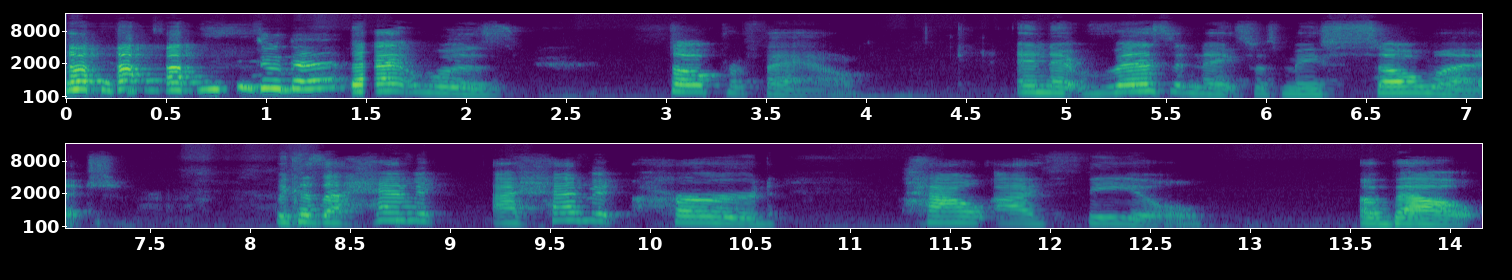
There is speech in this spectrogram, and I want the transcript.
do that. That was so profound. And it resonates with me so much because I haven't I haven't heard how I feel about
